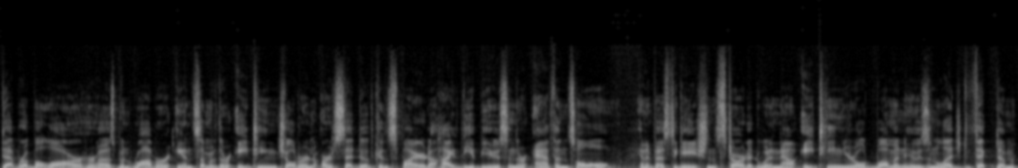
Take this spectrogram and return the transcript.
Deborah Ballar, her husband Robert, and some of their 18 children are said to have conspired to hide the abuse in their Athens home. An investigation started when a now 18 year old woman who is an alleged victim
